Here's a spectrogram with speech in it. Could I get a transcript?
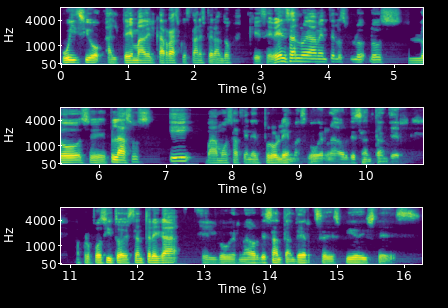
juicio al tema del Carrasco. Están esperando que se venzan nuevamente los, los, los, eh, plazos y vamos a tener problemas, gobernador de Santander. A propósito de esta entrega, el gobernador de Santander se despide de ustedes.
